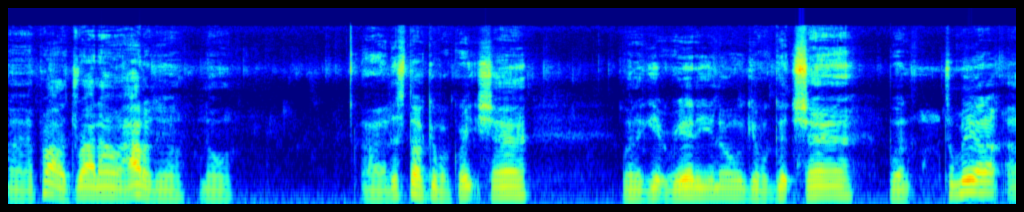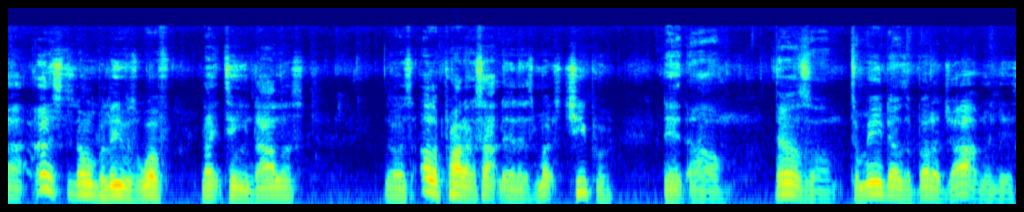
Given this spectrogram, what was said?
Uh, it probably dry down out of there, you know. Uh, this stuff give a great shine when it get ready, you know, give a good shine. But to me, I, I honestly don't believe it's worth nineteen dollars. You know, There's other products out there that's much cheaper that um, does um, to me does a better job than this.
